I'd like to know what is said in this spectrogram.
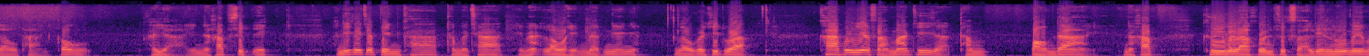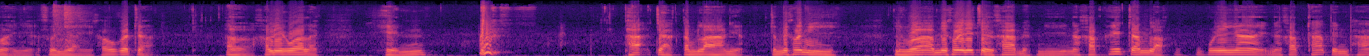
เราผ่านกล้องขยายนะครับ 10x อันนี้ก็จะเป็นคาบธรรมชาติเห็นไหมเราเห็นแบบเนี้ยเนี่ยเราก็คิดว่าคราบพวกนี้สามารถที่จะทำปลอมได้นะครับ คือเวลาคนศึกษาเรียนรู้ใหม่ๆเนี่ย ส่วนใหญ่เขาก็จะ เออเขาเรียกว่าอะไร เห็น พระจากตำราเนี่ย จะไม่ค่อยมี หรือว่าไม่ค่อยได้เจอคาบแบบนี้นะครับ ให้จำหลักง่ายๆนะครับ ถ้าเป็นพระ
